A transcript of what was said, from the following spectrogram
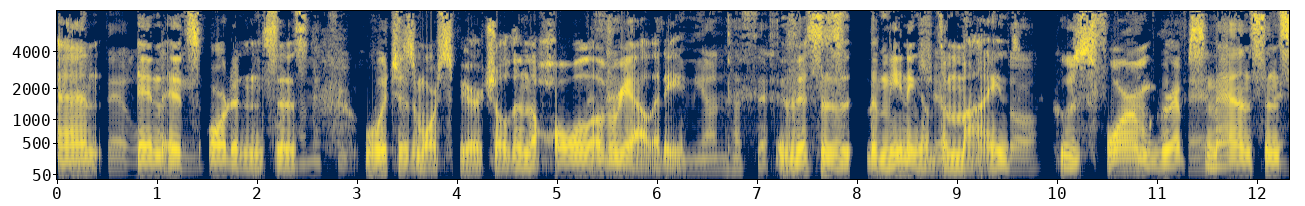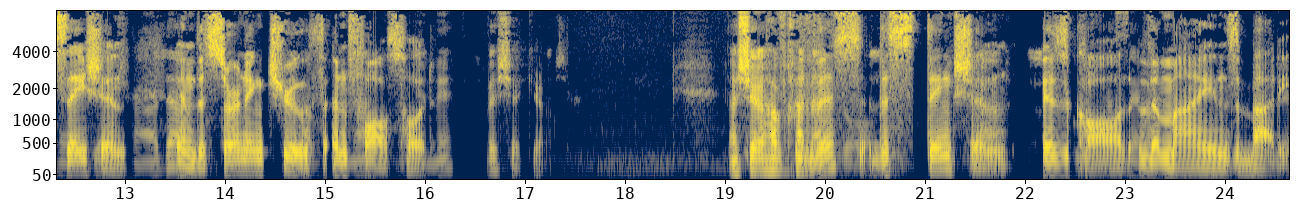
and in its ordinances, which is more spiritual than the whole of reality. This is the meaning of the mind, whose form grips man's sensation in discerning truth and falsehood. This distinction is called the mind's body,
